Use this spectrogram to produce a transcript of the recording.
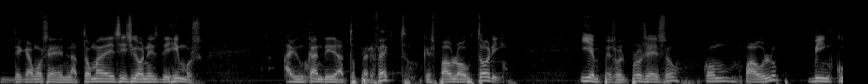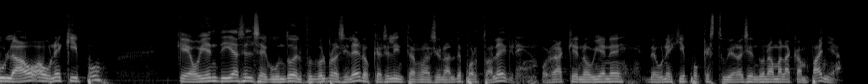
digamos, en la toma de decisiones, dijimos, hay un candidato perfecto, que es Pablo Autori. Y empezó el proceso con Pablo, vinculado a un equipo que hoy en día es el segundo del fútbol brasilero, que es el Internacional de Porto Alegre. O sea, que no viene de un equipo que estuviera haciendo una mala campaña.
